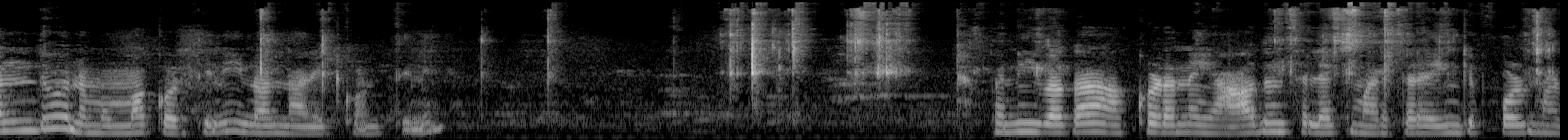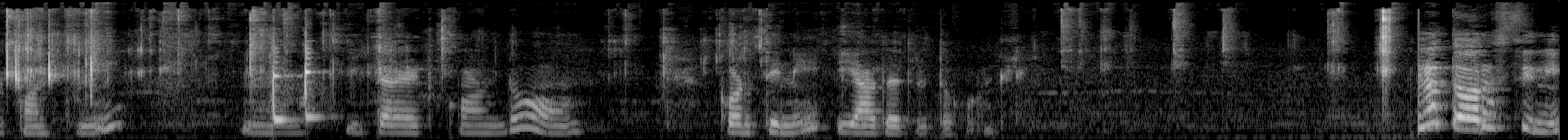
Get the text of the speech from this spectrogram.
ಒಂದು ನಮ್ಮಮ್ಮ ಕೊಡ್ತೀನಿ ಇನ್ನೊಂದು ನಾನು ಇಟ್ಕೊಳ್ತೀನಿ ಬನ್ನಿ ಇವಾಗ ಹಾಕ್ಕೊಡೋಣ ಯಾವುದನ್ನು ಸೆಲೆಕ್ಟ್ ಮಾಡ್ತಾರೆ ಹಿಂಗೆ ಫೋಲ್ಡ್ ಮಾಡ್ಕೊತೀನಿ. ಈ ಥರ ಇಟ್ಕೊಂಡು ಕೊಡ್ತೀನಿ. ಯಾವುದಾದ್ರೂ ತೊಗೊಂಡ್ಲಿ. ಇನ್ನೂ ತೋರಿಸ್ತೀನಿ.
